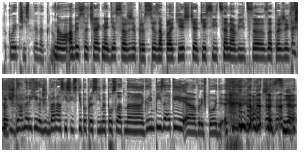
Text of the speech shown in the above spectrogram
takový příspěvek. No. no, aby se člověk neděsil, že prostě zaplatí ještě tisíce navíc eh, za to, že chce... Takže letíš do Ameriky, takže 12 tisíc tě poprosíme poslat na Greenpeaceáky a budeš v pohodě. jo, přesně.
